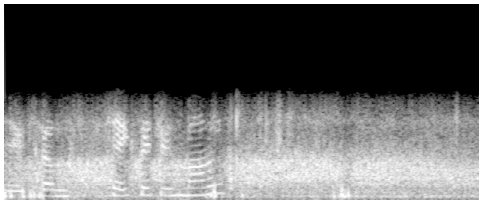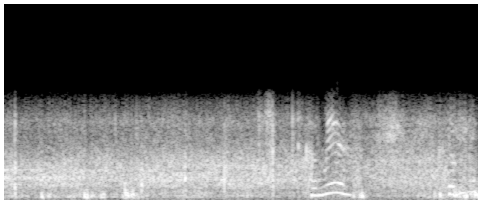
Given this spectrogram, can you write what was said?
Here, come take pictures, mommy. Come here. Come here.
